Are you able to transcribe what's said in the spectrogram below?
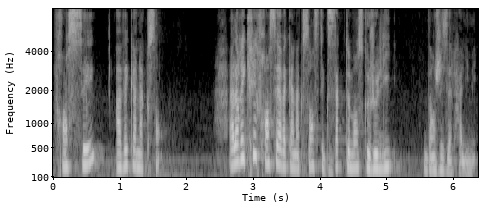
français avec un accent. Alors écrire français avec un accent, c'est exactement ce que je lis dans Gisèle Halimi.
